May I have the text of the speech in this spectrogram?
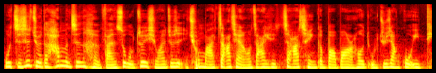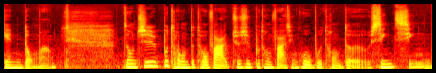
我只是觉得他们真的很繁琐我最喜欢就是全部把它扎起来，然后扎扎成一个包包，然后我就这样过一天，你懂吗？总之，不同的头发就是不同发型或有不同的心情。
